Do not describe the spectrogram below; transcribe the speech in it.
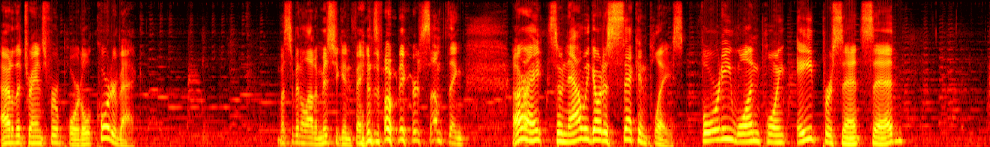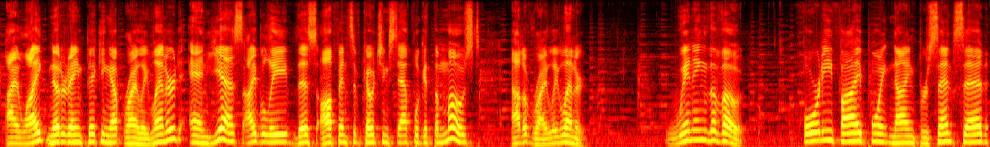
out of the transfer portal quarterback. Must have been a lot of Michigan fans voting or something. All right, so now we go to second place. 41.8% said I like Notre Dame picking up Riley Leonard. And yes, I believe this offensive coaching staff will get the most out of Riley Leonard. Winning the vote, 45.9% said,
